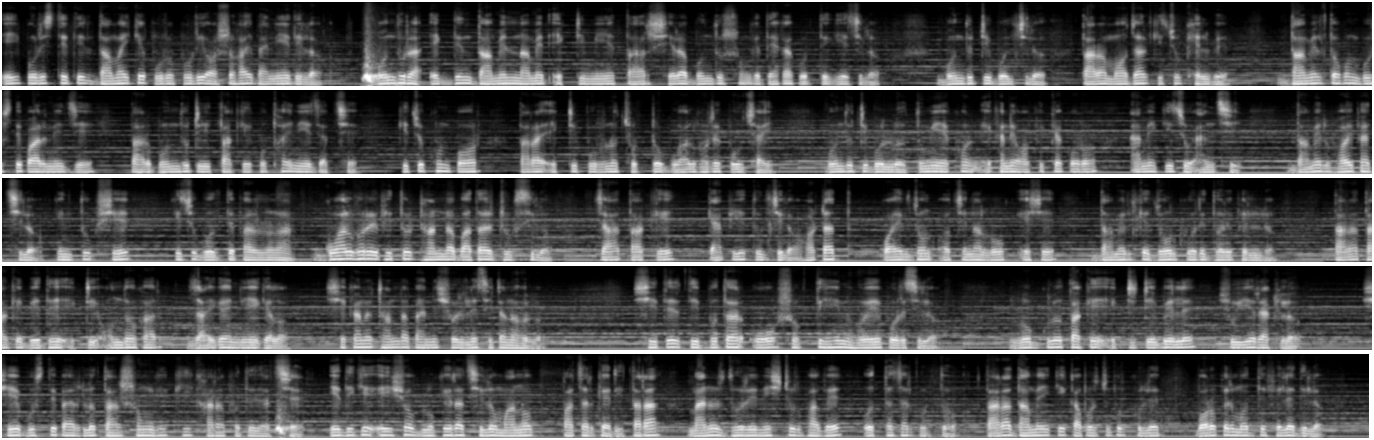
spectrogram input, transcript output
এই পরিস্থিতির দামাইকে পুরোপুরি অসহায় বানিয়ে দিল। বন্ধুরা, একদিন দামেল নামের একটি মেয়ে তার সেরা বন্ধুর সঙ্গে দেখা করতে গিয়েছিল। বন্ধুটি বলছিল, তারা মজার কিছু খেলবে। দামেল তখন বুঝতে পারেনি যে তার বন্ধুটি তাকে কোথায় নিয়ে যাচ্ছে। কিছুক্ষণ পর তারা একটি পুরনো ছোট্ট গোয়াল ঘরে পৌঁছায়। বন্ধুটি বলল, তুমি এখন এখানে অপেক্ষা করো, আমি কিছু আনছি। দামেল ভয় পাচ্ছিল, কিন্তু সে কিছু বলতে পারল না। গোয়াল ঘরের ভিতর ঠান্ডা বাতাস ঢুকছিল, যা তাকে কাঁপিয়ে তুলছিল। হঠাৎ কয়েকজন অচেনা লোক এসে দামেলকে জোর করে ধরে ফেলল। তারা তাকে বেঁধে একটি অন্ধকার জায়গায় নিয়ে গেল। সেখানে ঠান্ডা পানি শরীরে ছিটানো হলো। শীতের তীব্রতার ও শক্তিহীন হয়ে পড়েছিল। লোকগুলো তাকে একটি টেবিলে শুইয়ে রাখল। সে বুঝতে পারল তার সঙ্গে কি খারাপ হতে যাচ্ছে। এদিকে এইসব লোকেরা ছিল মানব পাচারকারী। তারা মানুষ ধরে নিষ্ঠুরভাবে অত্যাচার করত। তারা দামেইকে কাপড় চোপড় খুলে বরফের মধ্যে ফেলে দিল।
